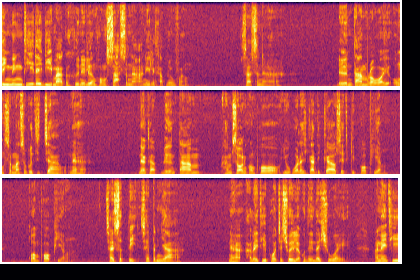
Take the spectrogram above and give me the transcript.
สิ่งหนึ่งที่ได้ดีมาก็คือในเรื่องของศาสนานี่แหละครับท่านฟัง ศาสนา เดินตามรอยองค์สมมาสัมพุทธเจ้านะฮะนะครับ เดินตามคำสอนของพ่ออยู่หัวรัชกาลที่ 9 เศรษฐกิจพอเพียง ความพอเพียง ใช้สติใช้ปัญญา นะฮะอะไรที่พอจะช่วยเหลือคนอื่นได้ช่วย อันไหนที่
